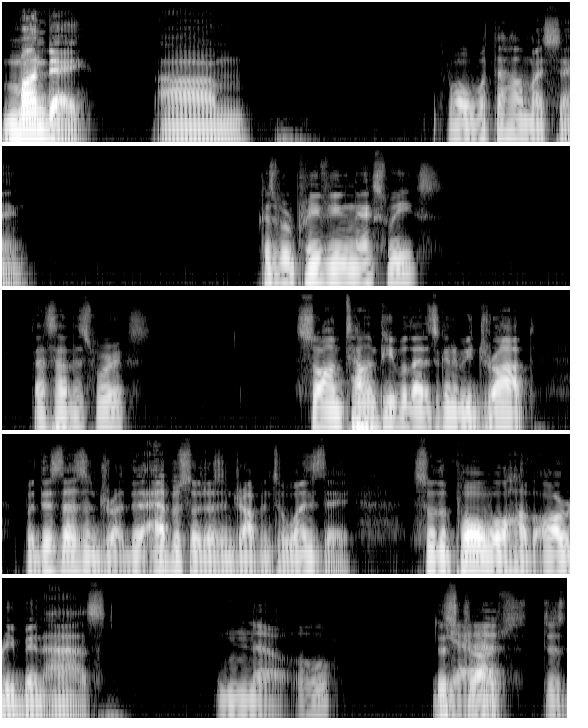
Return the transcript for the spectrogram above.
Monday. Um well, what the hell am I saying? Cuz we're previewing next week's? That's how this works? So I'm telling people that it's going to be dropped, but this doesn't drop the episode doesn't drop until Wednesday. So the poll will have already been asked. No. This yes. drops. Does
